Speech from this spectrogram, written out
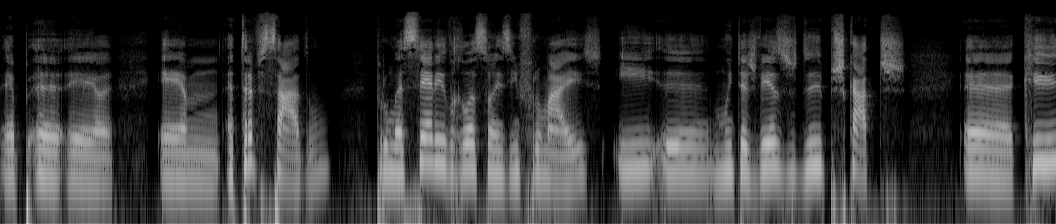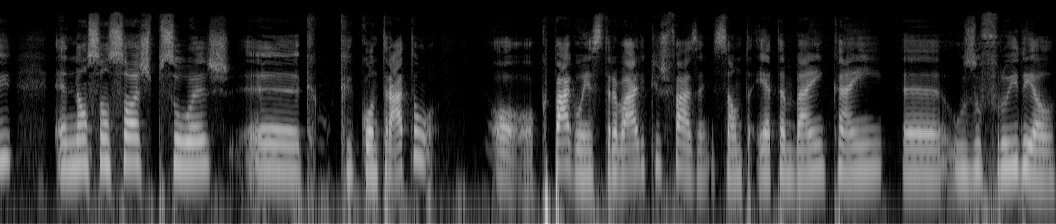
é, é, é, é hum, atravessado por uma série de relações informais e uh, muitas vezes de pescates, uh, que uh, não são só as pessoas que, que, contratam ou, ou, que pagam esse trabalho que os fazem, são, é também quem usufrui dele.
